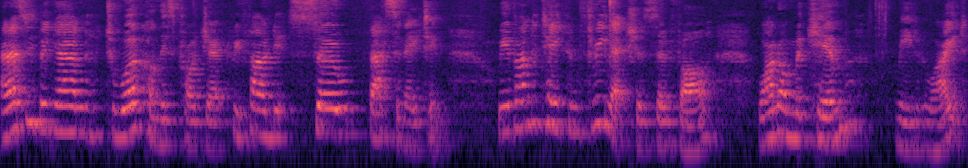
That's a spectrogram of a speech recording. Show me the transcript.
And as we began to work on this project, we found it so fascinating. We have undertaken three lectures so far, one on McKim, Mead and White,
